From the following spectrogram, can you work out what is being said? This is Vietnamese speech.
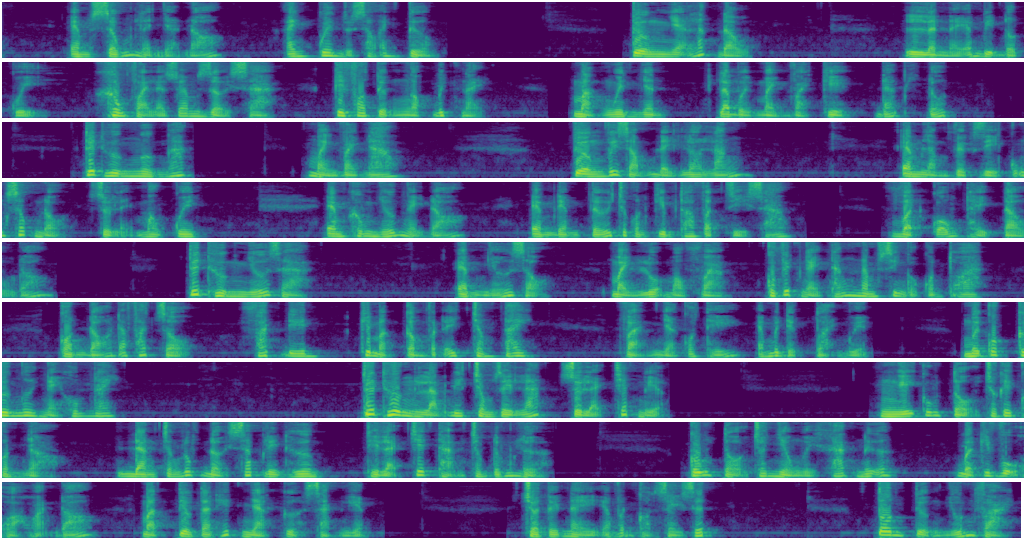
Em sống là nhờ nó. Anh quên rồi sao anh tưởng? Tường nhẹ lắc đầu. Lần này em bị đột quỷ Không phải là do em rời xa Cái pho tượng ngọc bích này, Mà nguyên nhân là bởi mảnh vải kia đã bị đốt. Tuyết Hương ngơ ngác. Mảnh vải nào? Tường với giọng đầy lo lắng. Em làm việc gì cũng sốc nổi Rồi lại mau quên. Em không nhớ ngày đó, Em đem tới cho con kim thoa vật gì sao? Vật của ông thầy tàu đó. Tuyết Hương nhớ ra. Em nhớ rồi Mảnh lụa màu vàng Có viết ngày tháng năm sinh của con Thoa. Con đó đã phát rổ, Phát điên khi mà cầm vật ấy trong tay. Và nhờ có thế, em mới được toại nguyện. Mới có cơ ngơi ngày hôm nay. Tuyết Hương lặng đi trong giây lát Rồi lại chép miệng. Nghĩ cũng tội cho cái con nhỏ, Đang trong lúc đời sắp lên hương Thì lại chết thảm trong đống lửa. Cũng tội cho nhiều người khác nữa, Bởi cái vụ hỏa hoạn đó Mà tiêu tan hết nhà cửa sản nghiệp. Cho tới nay em vẫn còn dây dứt. Tôn tưởng nhún vai.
